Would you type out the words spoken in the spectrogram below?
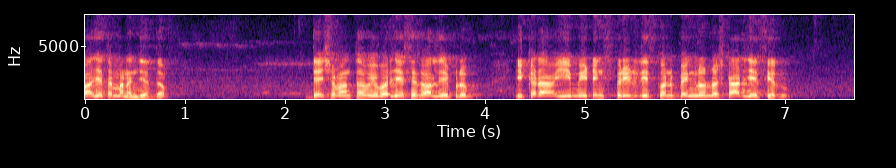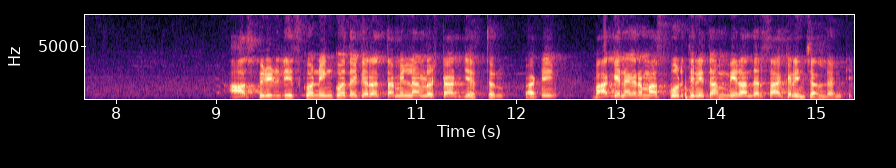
బాధ్యత మనం చేద్దాం. దేశమంతా ఎవరు చేసేది వాళ్ళు ఇప్పుడు ఇక్కడ ఈ మీటింగ్ స్పిరిట్ తీసుకొని బెంగళూరులో స్టార్ట్ చేసారు ఆ స్పిరిట్ తీసుకొని ఇంకో దగ్గర తమిళనాడులో స్టార్ట్ చేస్తారు. కాబట్టి భాగ్యనగరం మా స్ఫూర్తినిద్దాం మీరందరూ సహకరించాలి దానికి.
